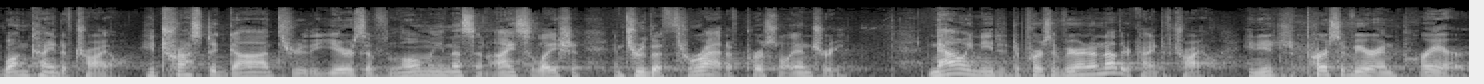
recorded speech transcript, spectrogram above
one kind of trial. He trusted God through the years of loneliness and isolation and through the threat of personal injury. Now he needed to persevere in another kind of trial. He needed to persevere in prayer.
